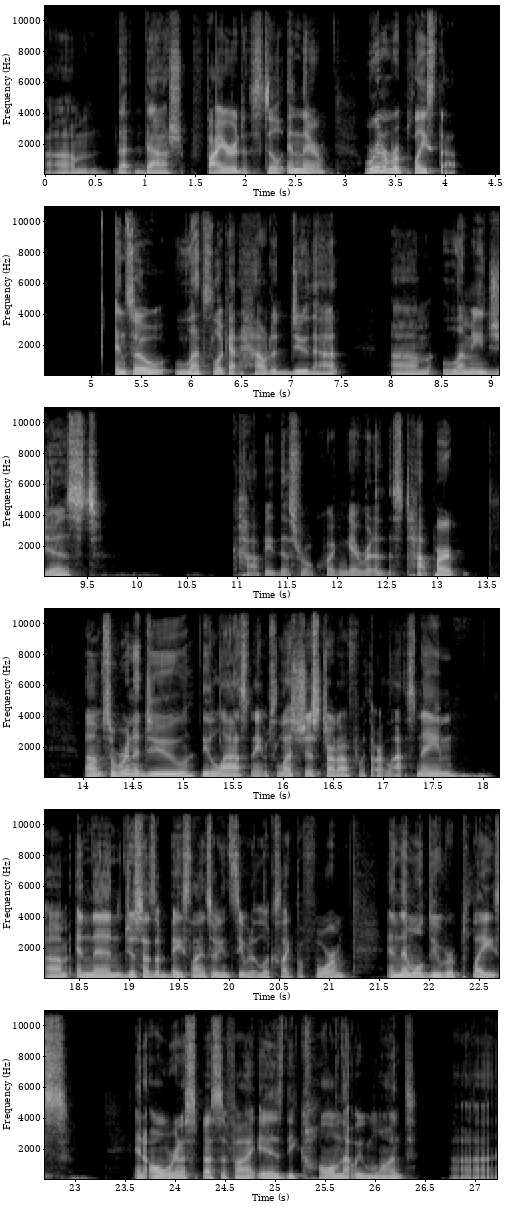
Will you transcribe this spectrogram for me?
um, that dash fired still in there. We're going to replace that. And so let's look at how to do that. Um, let me just copy this real quick and get rid of this top part. Um, so we're going to do the last name. So let's just start off with our last name. Um, and then just as a baseline so we can see what it looks like before. And then we'll do replace. And all we're going to specify is the column that we want uh,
